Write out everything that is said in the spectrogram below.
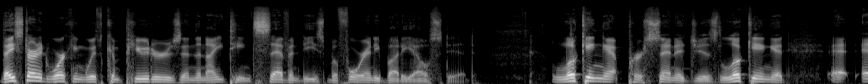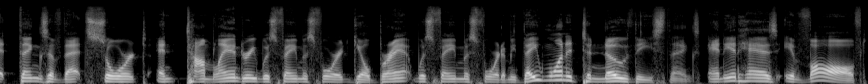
They started working with computers in the 1970s before anybody else did. Looking at percentages, looking at, at, at things of that sort. And Tom Landry was famous for it. Gil Brandt was famous for it. I mean, they wanted to know these things. And it has evolved.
